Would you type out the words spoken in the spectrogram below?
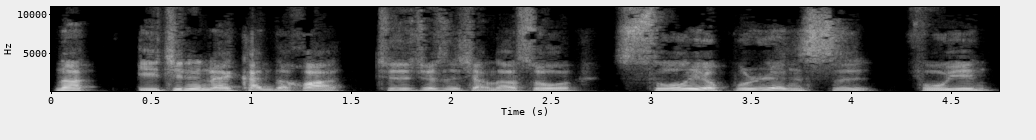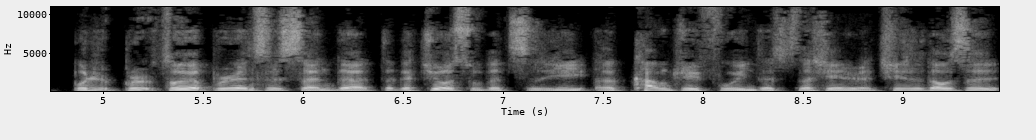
那以今天来看的话，其实就是想到说，所有不认识福音，不是不是所有不认识神的这个救赎的旨意而抗拒福音的这些人，其实都是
